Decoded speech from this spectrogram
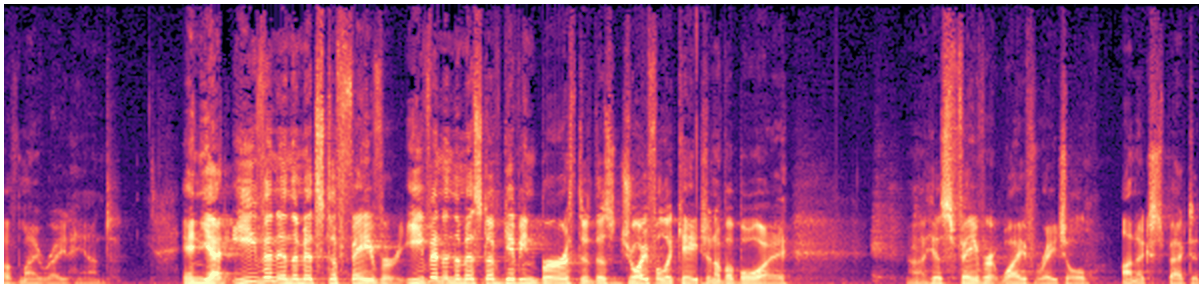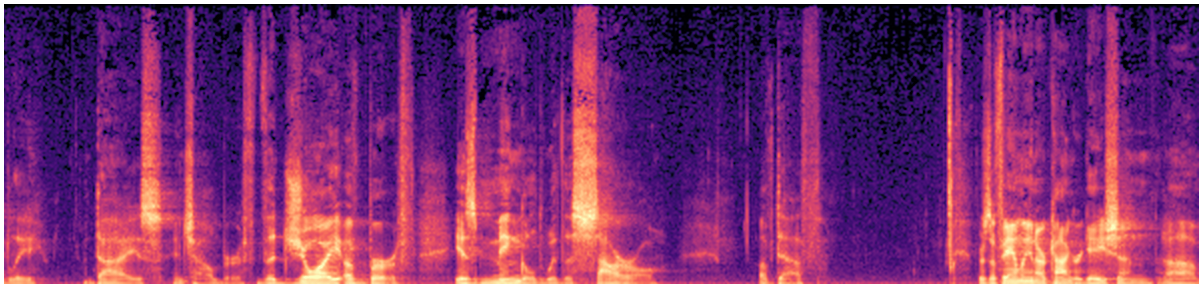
of my right hand. And yet, even in the midst of favor, even in the midst of giving birth to this joyful occasion of a boy, uh, his favorite wife, Rachel, unexpectedly dies in childbirth. The joy of birth is mingled with the sorrow of death. There's a family in our congregation um,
